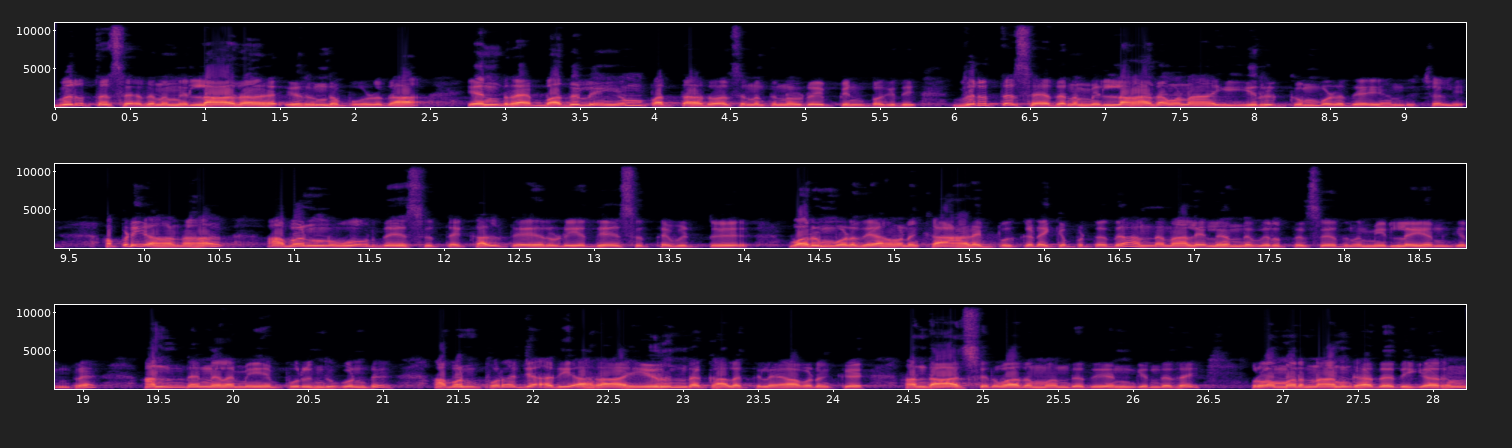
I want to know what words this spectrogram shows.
விருத்த சேதனம் இல்லாத இருந்த பொழுதா என்ற பதிலையும் பத்தாவது வசனத்தினுடைய பின்பகுதி விருத்த சேதனம் இல்லாதவனாய் இருக்கும் பொழுதே என்று சொல்லி. அப்படியானால் அவன் ஊர் தேசத்தை கல்தேயருடைய தேசத்தை விட்டு வரும் பொழுதே அவனுக்கு அழைப்பு கிடைக்கப்பட்டது. அந்த நாளில் அந்த விருத்த சேதனம் இல்லை என்கின்ற அந்த நிலைமையை புரிந்து கொண்டு அவன் புறஜாதியாராக இருந்த காலத்திலே அவனுக்கு அந்த ஆசீர்வாதம் வந்தது என்கின்றதை ரோமர் நான்காவது அதிகாரம்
